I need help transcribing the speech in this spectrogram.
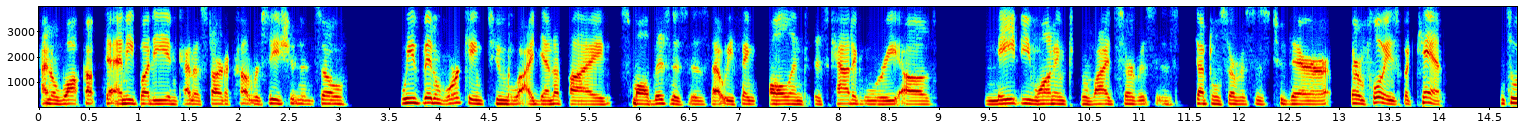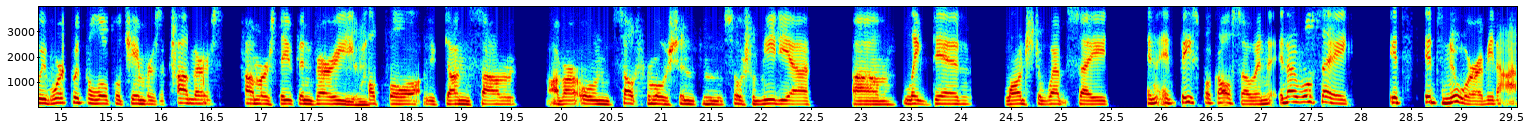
kind of walk up to anybody and kind of start a conversation. And so we've been working to identify small businesses that we think fall into this category of maybe wanting to provide services, dental services to their, their employees, but can't. And so we've worked with the local chambers of commerce. Commerce, they've been very mm-hmm. helpful. We've done some of our own self promotion through social media, um, LinkedIn, launched a website, and, and Facebook also. And and I will say it's it's newer. I mean, I,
